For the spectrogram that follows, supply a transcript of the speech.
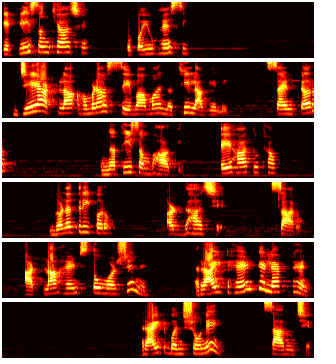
કેટલી સંખ્યા છે? તો કયું હેસી જે આટલા હમણાં સેવામાં નથી લાગેલી. સેન્ટર નથી સંભાળતી. તે હાથ ઉઠાવો. ગણતરી કરો. અડધા છે. સારું. આટલા હેન્ડ્સ તો મળશે ને? રાઈટ હેન્ડ કે લેફ્ટ હેન્ડ રાઈટ બનશો ને? સારું છે.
